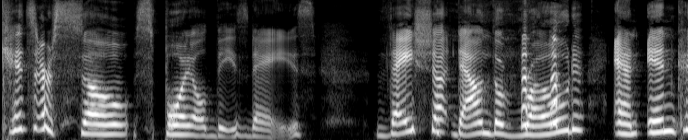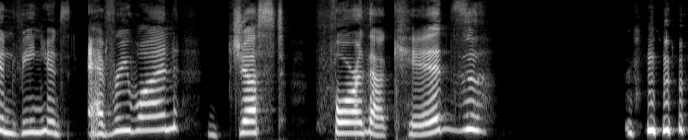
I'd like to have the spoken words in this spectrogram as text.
kids are so spoiled these days they shut down the road and inconvenience everyone just for the kids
